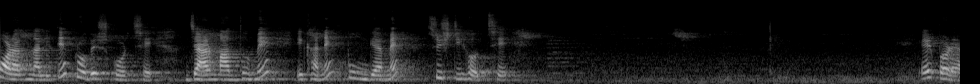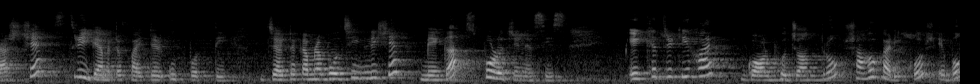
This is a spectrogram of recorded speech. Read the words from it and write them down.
পরাগনালীতে প্রবেশ করছে, যার মাধ্যমে এখানে পুংগ্যামে সৃষ্টি হচ্ছে। এরপরে আসছে স্ত্রী গ্যামেটোফাইটের উৎপত্তি, যেটাকে আমরা বলছি ইংলিশে মেগা স্পোরোজেনেসিস এক্ষেত্রে কি হয়? গর্ভযন্ত্র, সহকারী কোষ এবং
